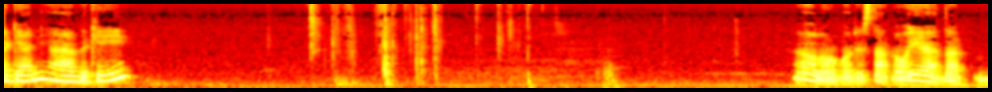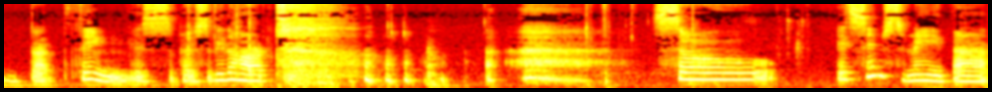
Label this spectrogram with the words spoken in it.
Again, you have the key. Oh Lord, what is that? Oh yeah, that that thing is supposed to be the heart. so it seems to me that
